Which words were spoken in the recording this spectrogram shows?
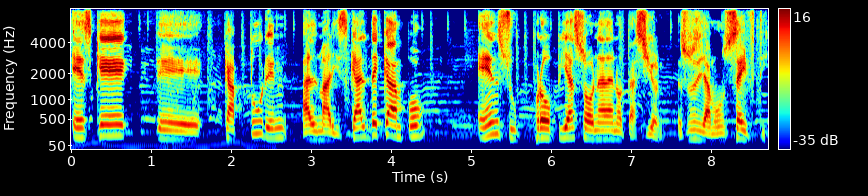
es que eh, capturen al mariscal de campo en su propia zona de anotación. Eso se llama un safety.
